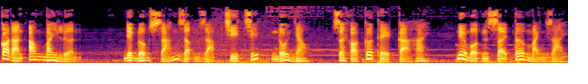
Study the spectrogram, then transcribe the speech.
có đàn ong bay lượn. Những đốm sáng rậm rạp chi chít nối nhau, Rời khỏi cơ thể cả hai, Như một sợi tơ mảnh dài.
